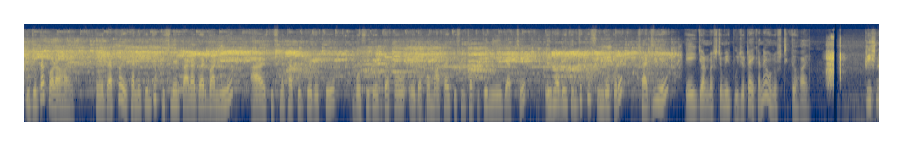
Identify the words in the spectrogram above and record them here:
পুজোটা করা হয়। তো দেখো, এখানে কিন্তু কৃষ্ণের কারাগার বানিয়ে আর কৃষ্ণ ঠাকুরকে রেখে বসুদেব দেখো, এই দেখো মাথায় কৃষ্ণ ঠাকুরকে নিয়ে যাচ্ছে। এইভাবেই কিন্তু খুব সুন্দর করে সাজিয়ে এই জন্মাষ্টমীর পুজোটা এখানে অনুষ্ঠিত হয়। কৃষ্ণ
